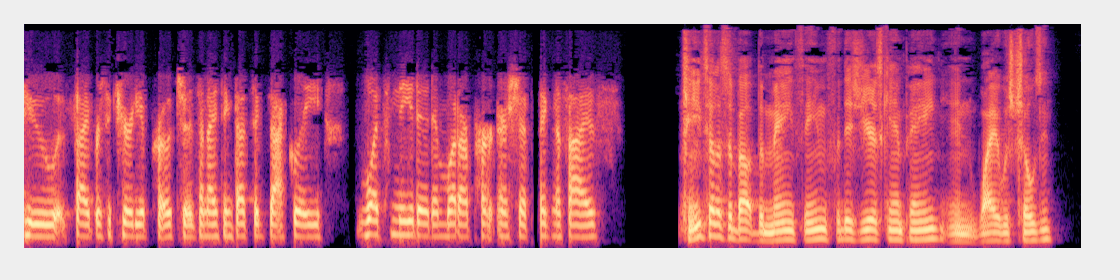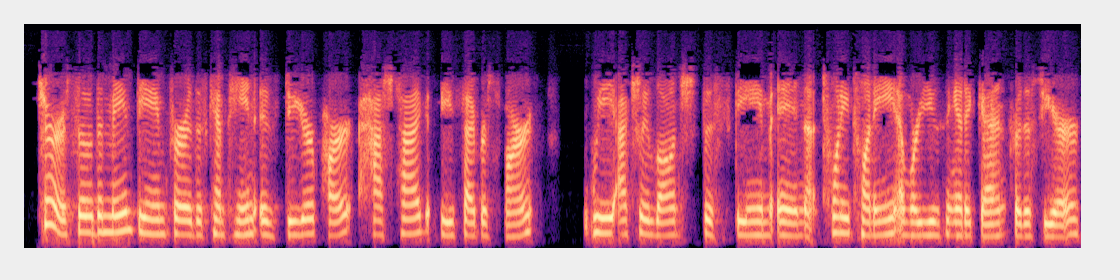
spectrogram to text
to cybersecurity approaches. And I think that's exactly what's needed and what our partnership signifies. Can you tell us about the main theme for this year's campaign and why it was chosen? Sure. So the main theme for this campaign is do your part, hashtag be cyber smart. We actually launched this theme in 2020 and we're using it again for this year.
